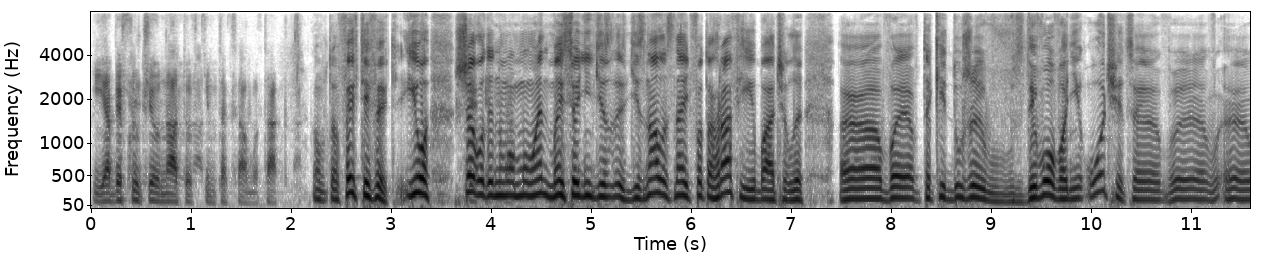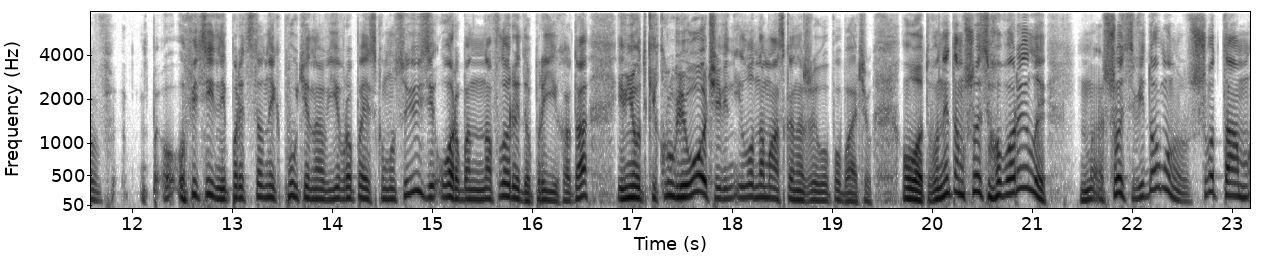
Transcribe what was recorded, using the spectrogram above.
і я би включив НАТО втім так само. Так. Тобто 50-50. І о, ще один момент. Ми сьогодні діз- дізнались, навіть фотографії бачили е, в такі дуже здивовані очі. Це в, в, е, в- офіційний представник Путіна в Європейському Союзі. Орбан на Флориду приїхав, та? і в нього такі крулі очі. Він Ілона Маска наживо побачив. От вони там щось говорили, щось відомо, що там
